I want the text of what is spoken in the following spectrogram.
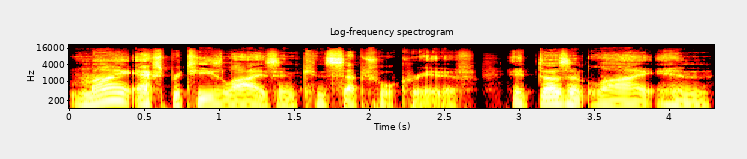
my expertise lies in conceptual creative. It doesn't lie in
